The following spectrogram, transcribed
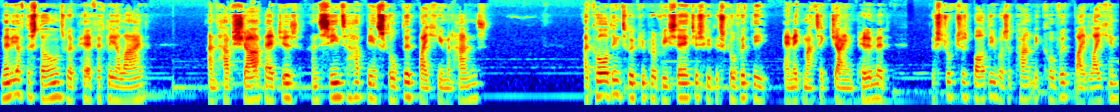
Many of the stones were perfectly aligned and have sharp edges and seem to have been sculpted by human hands. According to a group of researchers who discovered the enigmatic giant pyramid, the structure's body was apparently covered by lichen,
